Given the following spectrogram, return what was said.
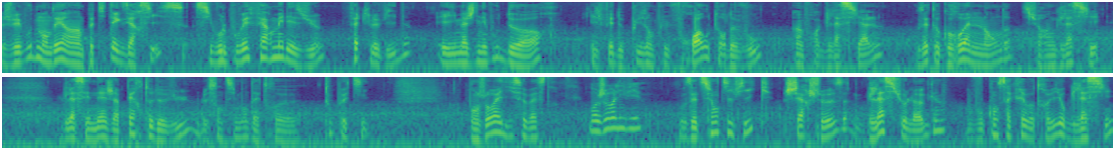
Je vais vous demander un petit exercice. Si vous le pouvez, fermez les yeux, faites le vide et imaginez-vous dehors. Il fait de plus en plus froid autour de vous, un froid glacial. Vous êtes au Groenland, sur un glacier. Glacé neige à perte de vue, le sentiment d'être tout petit. Bonjour Heidi Sebestre. Bonjour Olivier. Vous êtes scientifique, chercheuse, glaciologue, vous consacrez votre vie au glacier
